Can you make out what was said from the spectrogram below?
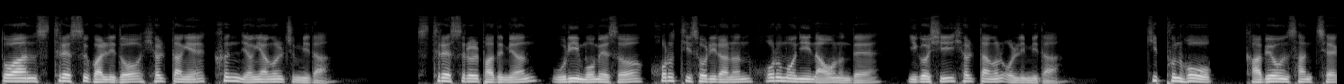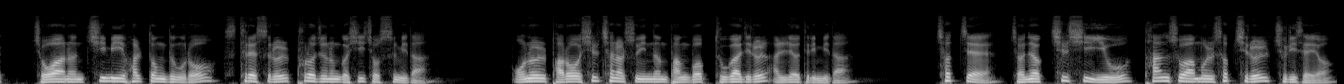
또한 스트레스 관리도 혈당에 큰 영향을 줍니다. 스트레스를 받으면 우리 몸에서 코르티솔이라는 호르몬이 나오는데 이것이 혈당을 올립니다. 깊은 호흡, 가벼운 산책, 좋아하는 취미 활동 등으로 스트레스를 풀어주는 것이 좋습니다. 오늘 바로 실천할 수 있는 방법 두 가지를 알려드립니다. 첫째, 저녁 7시 이후 탄수화물 섭취를 줄이세요.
